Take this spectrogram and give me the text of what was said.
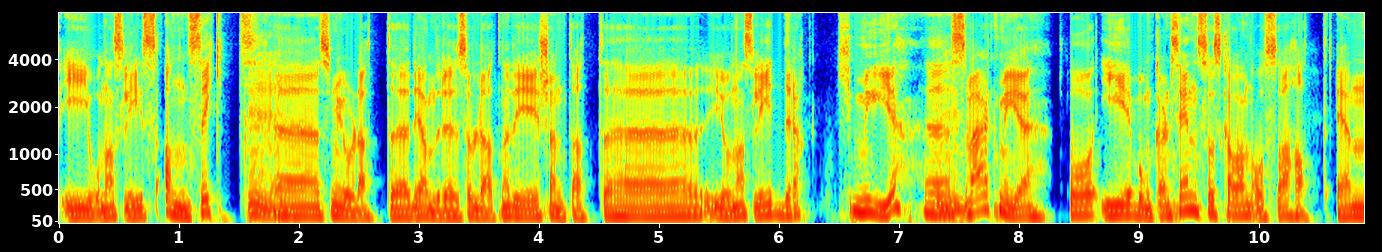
i Jonas Lies ansikt eh, som gjorde at de andre soldatene de skjønte at uh, Jonas Lie drakk mye, eh, svært mye. Og i bunkeren sin så skal han også ha hatt en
